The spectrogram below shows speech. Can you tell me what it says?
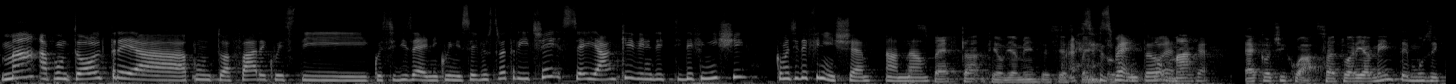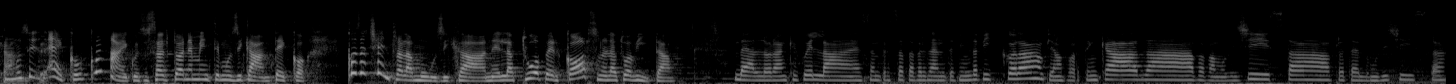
Ma appunto oltre a, appunto, a fare questi, questi disegni, quindi sei illustratrice, sei anche, vieni ti definisci? Come si definisce Anna? Aspetta che ovviamente si è Eh, spento, si è spento, tutto, eh, ma ok. eccoci qua, saltuariamente musicante. Musi- ecco, come mai questo saltuariamente musicante? Ecco, cosa c'entra la musica nel tuo percorso, nella tua vita? Beh, allora anche quella è sempre stata presente fin da piccola, pianoforte in casa, papà musicista, fratello musicista,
